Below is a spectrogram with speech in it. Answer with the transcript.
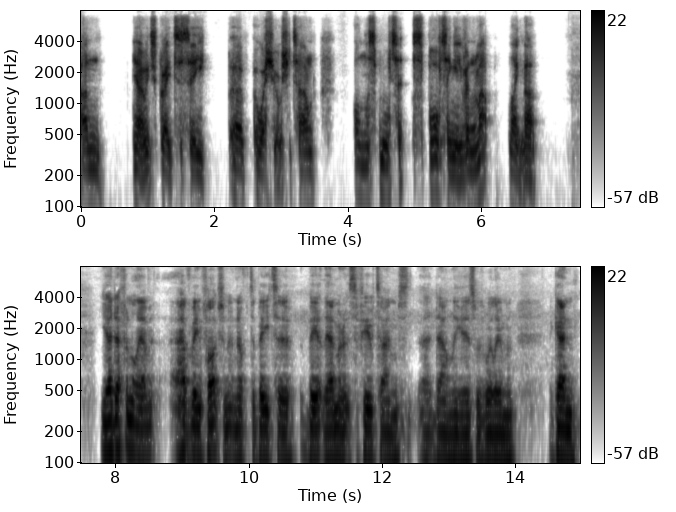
and you know, it's great to see uh, a West Yorkshire town on the sport, sporting even map like that. Yeah, definitely. I have been fortunate enough to be to be at the Emirates a few times uh, down the years with William, and again,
